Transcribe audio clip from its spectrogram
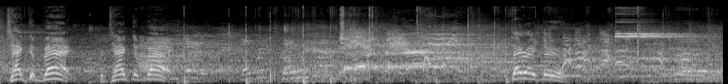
Protect the back. Protect the back. Stay right there.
